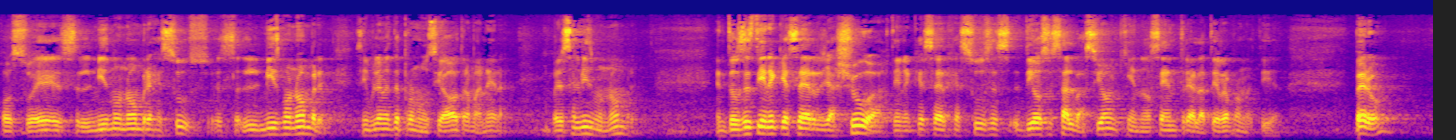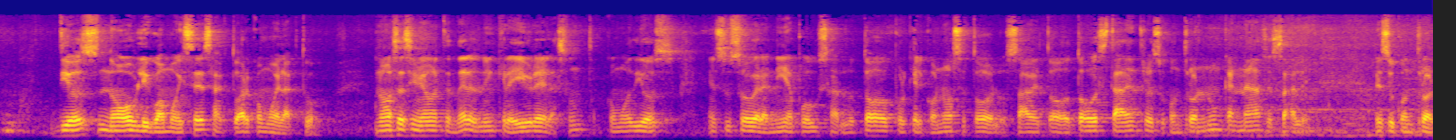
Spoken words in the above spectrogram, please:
Josué es el mismo nombre Jesús, es el mismo nombre, simplemente pronunciado de otra manera pero es el mismo nombre. Entonces tiene que ser Yeshua, tiene que ser Jesús, es, Dios es salvación quien nos entre a la tierra prometida. Pero Dios no obligó a Moisés a actuar como él actuó. No sé si me van a entender, es lo increíble del asunto, cómo Dios en su soberanía puede usarlo todo, porque Él conoce todo, lo sabe todo, todo está dentro de su control, nunca nada se sale de su control.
